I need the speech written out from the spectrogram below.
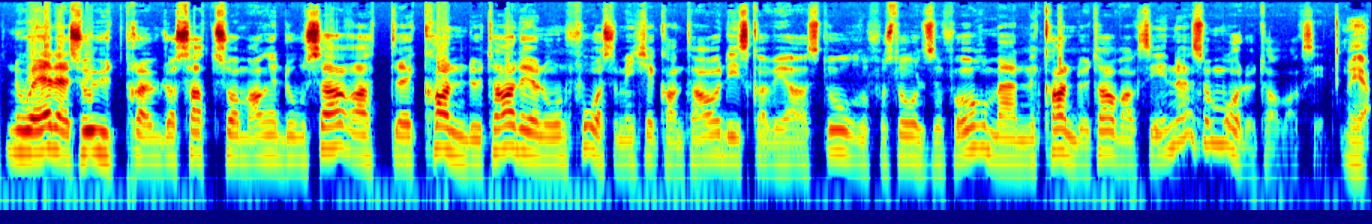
nå er det så utprøvd og satt så mange doser at eh, kan du ta Det er noen få som ikke kan ta, og de skal vi ha stor forståelse for. Men kan du ta vaksine, så må du ta vaksine. Ja.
